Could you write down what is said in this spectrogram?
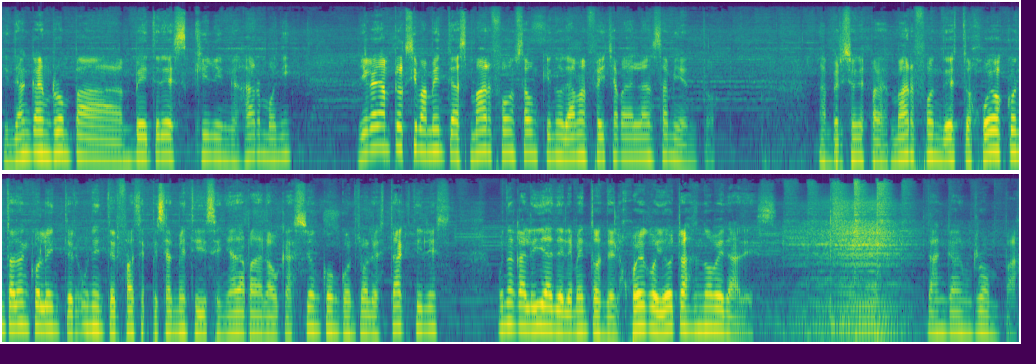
y Danganronpa B3 Killing Harmony llegarán próximamente a smartphones aunque no daban fecha para el lanzamiento. Las versiones para smartphone de estos juegos contarán con una interfaz especialmente diseñada para la ocasión con controles táctiles, una galería de elementos del juego y otras novedades. Danganronpa.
